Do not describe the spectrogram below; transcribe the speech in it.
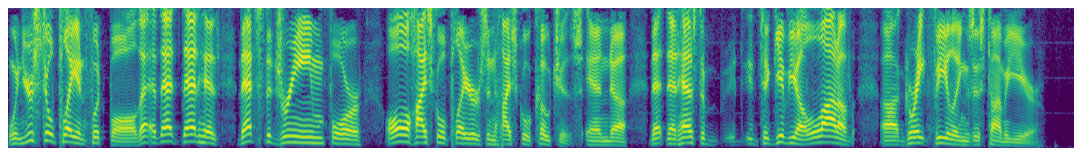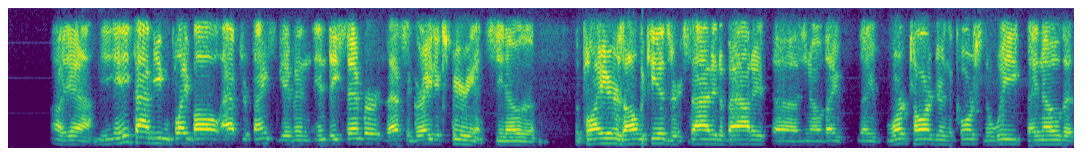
when you're still playing football. That that that has that's the dream for all high school players and high school coaches, and uh, that that has to to give you a lot of uh, great feelings this time of year. Oh yeah, anytime you can play ball after Thanksgiving in December, that's a great experience. You know, the, the players, all the kids are excited about it. Uh, you know, they they worked hard during the course of the week. They know that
